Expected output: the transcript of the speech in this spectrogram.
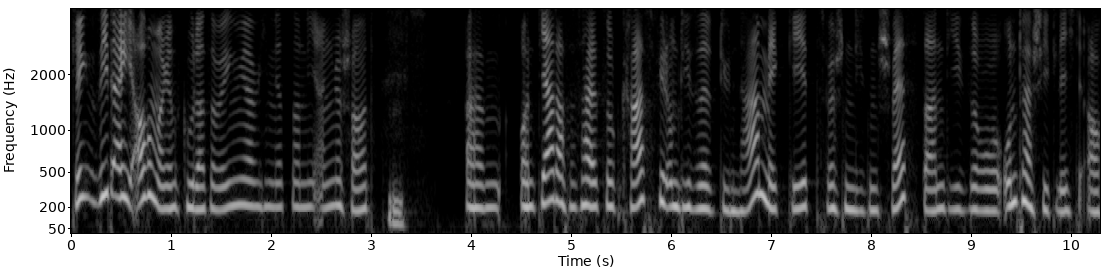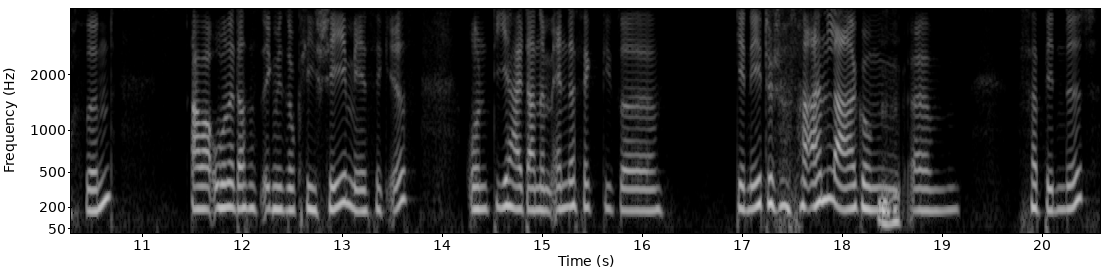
Klingt, sieht eigentlich auch immer ganz gut aus, aber irgendwie habe ich ihn jetzt noch nie angeschaut. Hm. Ähm, und ja, dass es halt so krass viel um diese Dynamik geht zwischen diesen Schwestern, die so unterschiedlich auch sind, aber ohne dass es irgendwie so klischee-mäßig ist. Und die halt dann im Endeffekt diese genetische Veranlagung Mhm. ähm, verbindet.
